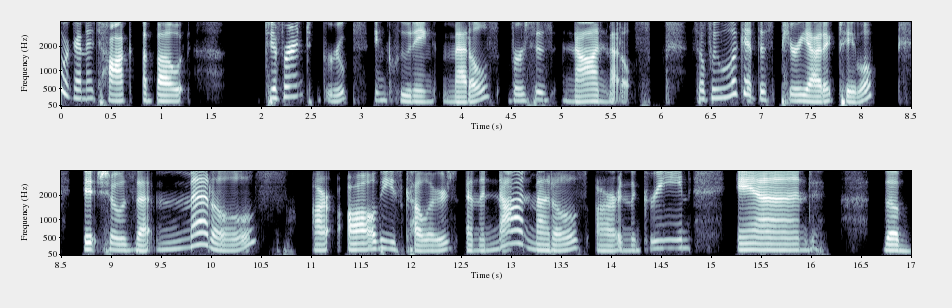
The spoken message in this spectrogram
we're going to talk about different groups, including metals versus nonmetals. So if we look at this periodic table, it shows that metals are all these colors and the nonmetals are in the green and the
